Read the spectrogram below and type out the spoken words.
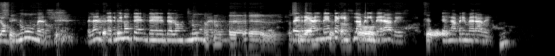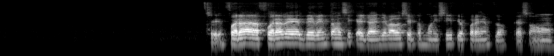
los números, ¿verdad? En términos de, los números. pues realmente es la primera vez. es la primera vez. Sí, fuera, fuera de, eventos así que ya han llevado ciertos municipios, por ejemplo, que son,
